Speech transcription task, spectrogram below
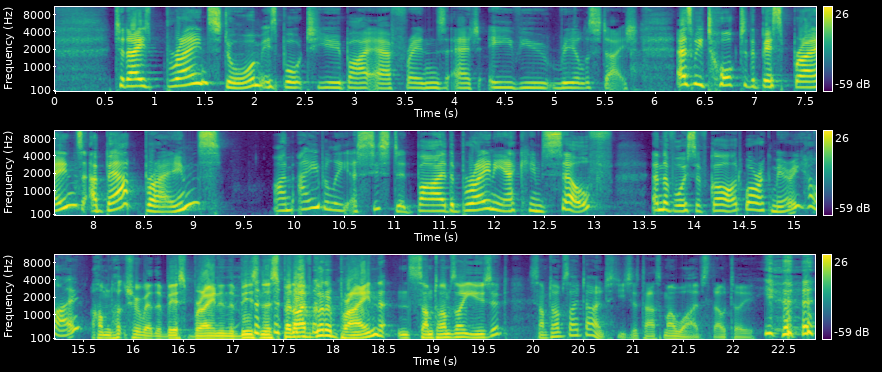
Today's brainstorm is brought to you by our friends at eView Real Estate. As we talk to the best brains about brains, I'm ably assisted by the brainiac himself and the voice of God, Warwick Merry. Hello. I'm not sure about the best brain in the business, but I've got a brain, and sometimes I use it, sometimes I don't. You just ask my wives, they'll tell you.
